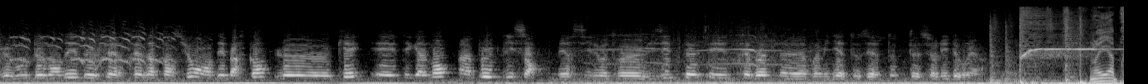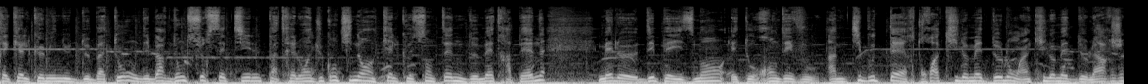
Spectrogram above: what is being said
Je vais vous demander de faire très attention en débarquant. Le quai est également un peu glissant. Merci de votre visite et très bonne euh, après-midi à tous et à toutes sur l'île de Bréa. Oui, après quelques minutes de bateau, on débarque donc sur cette île, pas très loin du continent, quelques centaines de mètres à peine. Mais le dépaysement est au rendez-vous. Un petit bout de terre, 3 km de long, 1 km de large,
